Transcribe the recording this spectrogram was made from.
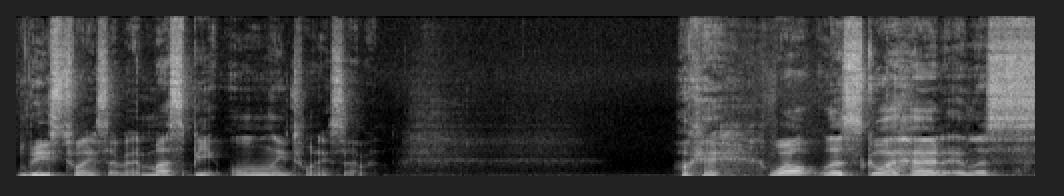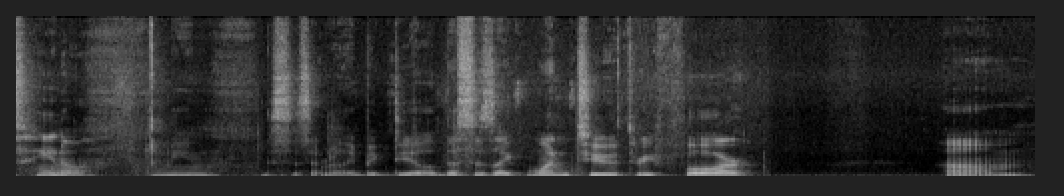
Least 27. It must be only 27. Okay, well, let's go ahead and let's, you know, I mean, this isn't really a big deal. This is like one, two, three, four. Um,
